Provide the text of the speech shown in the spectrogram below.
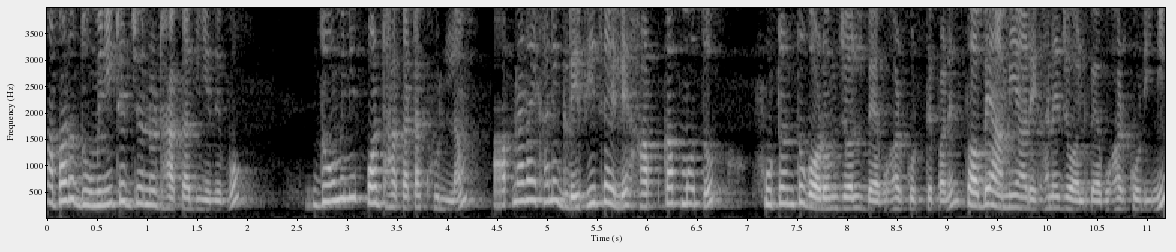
আবারও দু মিনিটের জন্য ঢাকা দিয়ে দেব। দু মিনিট পর ঢাকাটা খুললাম। আপনারা এখানে গ্রেভি চাইলে হাফ কাপ মতো ফুটন্ত গরম জল ব্যবহার করতে পারেন, তবে আমি আর এখানে জল ব্যবহার করিনি।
